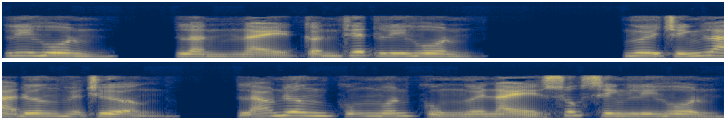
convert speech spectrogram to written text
ly hôn, lần này cần thiết ly hôn. Ngươi chính là đương huyện trưởng, lão nương cũng muốn cùng ngươi này xuất sinh ly hôn.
